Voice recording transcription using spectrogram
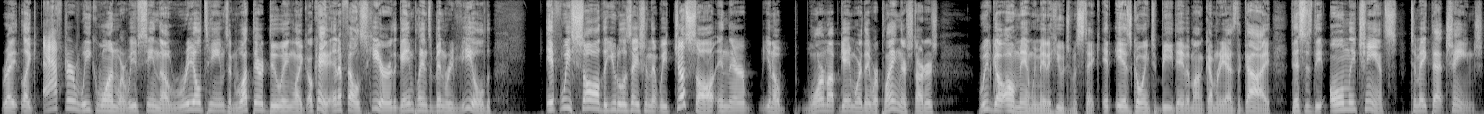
right? Like after week 1 where we've seen the real teams and what they're doing, like okay, NFL's here, the game plans have been revealed if we saw the utilization that we just saw in their, you know, warm-up game where they were playing their starters, we'd go, "Oh man, we made a huge mistake. It is going to be David Montgomery as the guy. This is the only chance to make that change.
